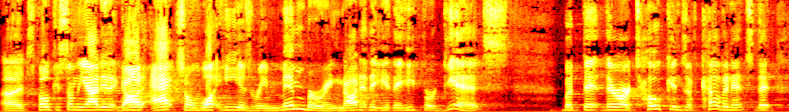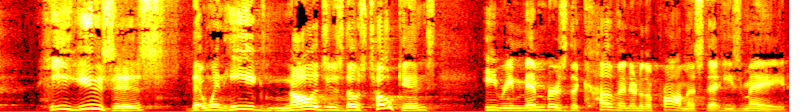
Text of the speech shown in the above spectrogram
Uh, it's focused on the idea that God acts on what he is remembering, not that he, that he forgets, but that there are tokens of covenants that he uses that when he acknowledges those tokens, he remembers the covenant or the promise that he's made.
